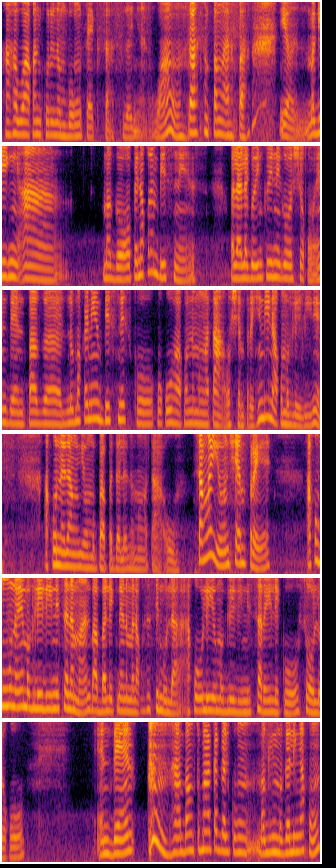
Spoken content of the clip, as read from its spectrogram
hahawakan ko rin ang buong Texas, ganyan. Wow, taas ang pangarap pa. Yun, maging, ah, mag-open ako ng business, palalaguin ko yung negosyo ko, and then, pag ah, lumaki na yung business ko, kukuha ko ng mga tao, syempre, hindi na ako maglilinis. Ako na lang yung magpapadala ng mga tao. Sa ngayon, syempre, ako muna yung maglilinis na naman, babalik na naman ako sa simula. Ako uli yung maglilinis, sarili ko, solo ko. And then, habang tumatagal kung maging magaling ako,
